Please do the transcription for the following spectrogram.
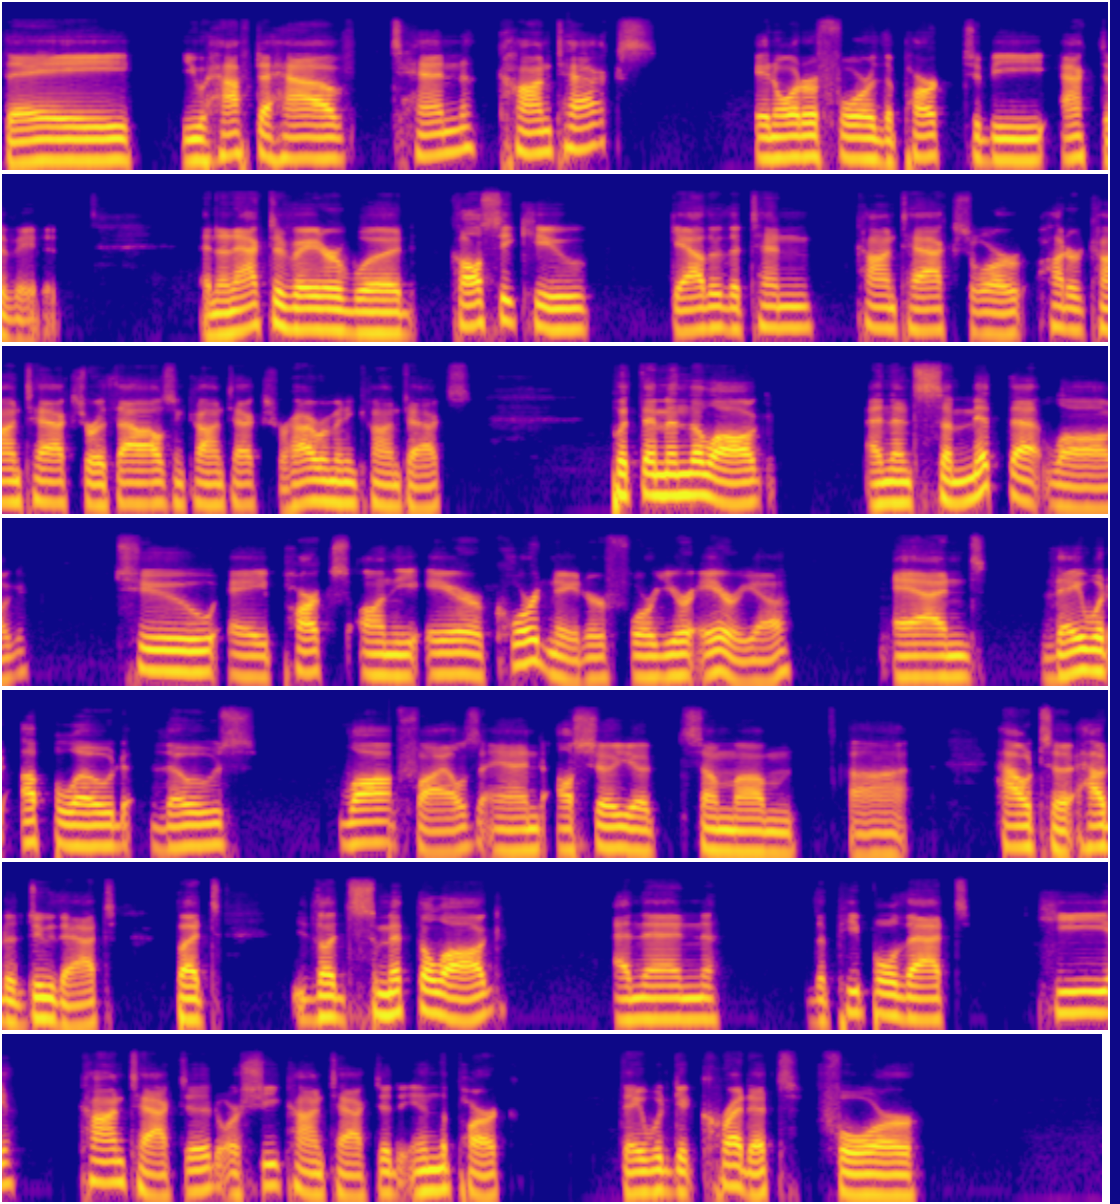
They you have to have 10 contacts in order for the park to be activated. And an activator would call CQ, gather the 10 contacts or 100 contacts or 1,000 contacts or however many contacts, put them in the log, and then submit that log to a parks on the air coordinator for your area. And they would upload those log files. And I'll show you some um, uh, how to how to do that. But they'd submit the log, and then the people that he contacted or she contacted in the park, they would get credit for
